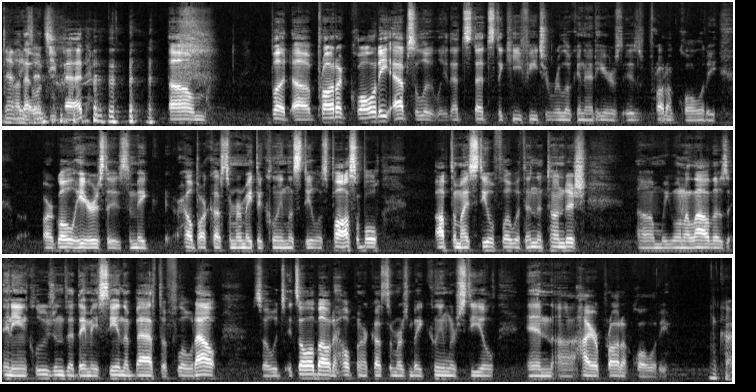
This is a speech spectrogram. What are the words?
That, Uh, that would be bad. um, but uh, product quality, absolutely. That's that's the key feature we're looking at here is, is product quality. Our goal here is to, is to make help our customer make the cleanest steel as possible, optimize steel flow within the tundish. Um, we want to allow those any inclusions that they may see in the bath to float out. So it's it's all about helping our customers make cleaner steel and uh, higher product quality. Okay.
